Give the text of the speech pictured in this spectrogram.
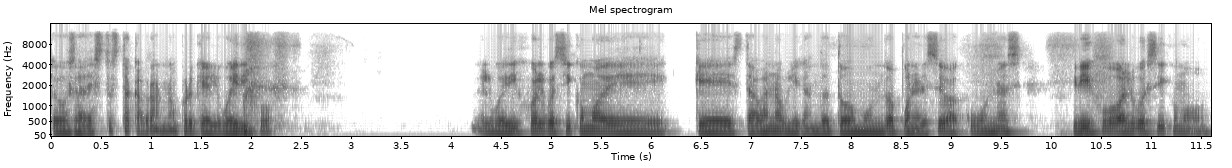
o sea, esto está cabrón, ¿no? Porque el güey dijo... el güey dijo algo así como de que estaban obligando a todo mundo a ponerse vacunas y dijo algo así como,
